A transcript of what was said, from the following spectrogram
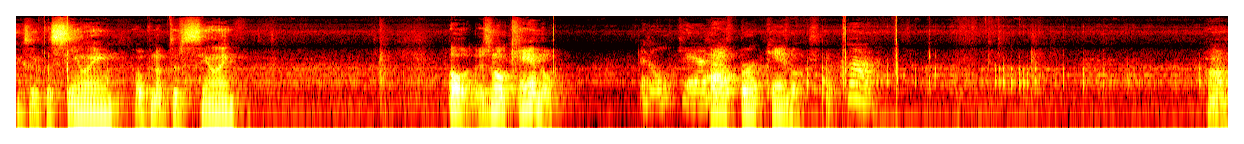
Looks like the ceiling. Open up to the ceiling. Oh, there's no candle. An old candle? Half burnt candle. Huh. Huh.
